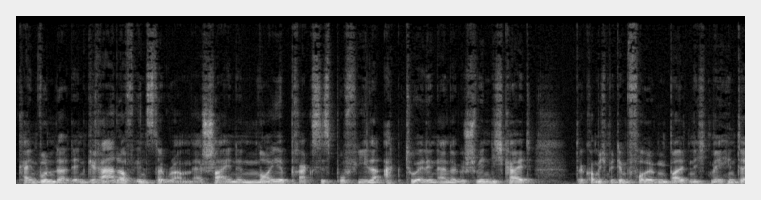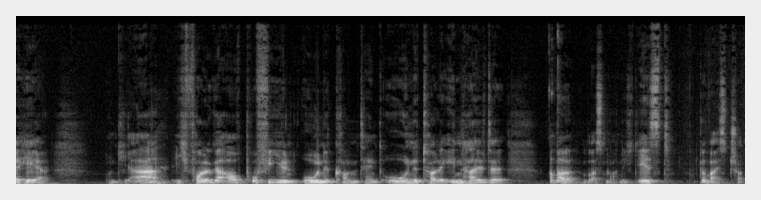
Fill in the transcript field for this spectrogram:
Kein Wunder, denn gerade auf Instagram erscheinen neue Praxisprofile aktuell in einer Geschwindigkeit, da komme ich mit dem Folgen bald nicht mehr hinterher. Und ja, ich folge auch Profilen ohne Content, ohne tolle Inhalte. Aber was noch nicht ist, du weißt schon.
